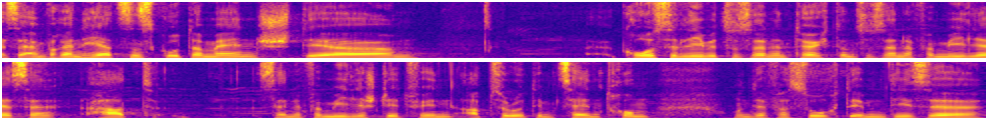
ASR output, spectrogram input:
Er ist einfach ein herzensguter Mensch, der große Liebe zu seinen Töchtern, zu seiner Familie hat. Seine Familie steht für ihn absolut im Zentrum und er versucht eben diese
